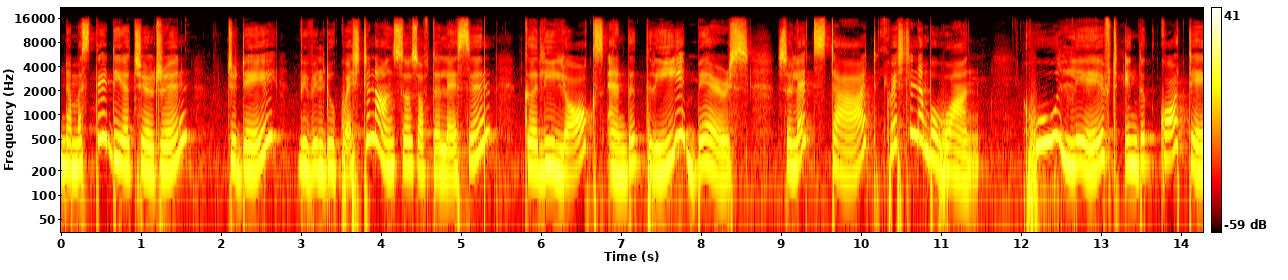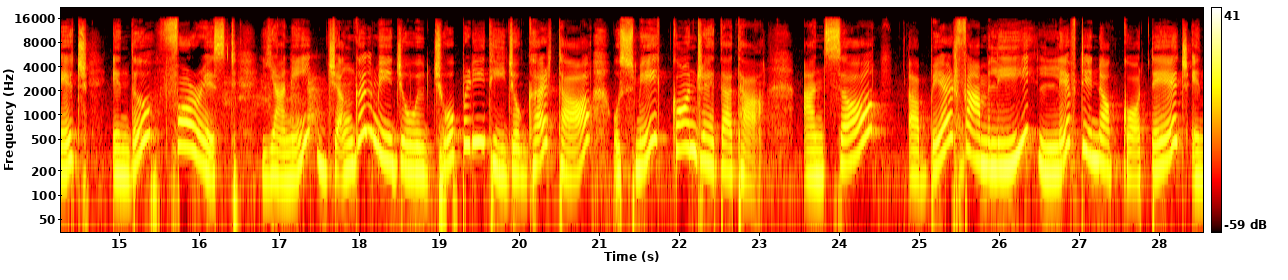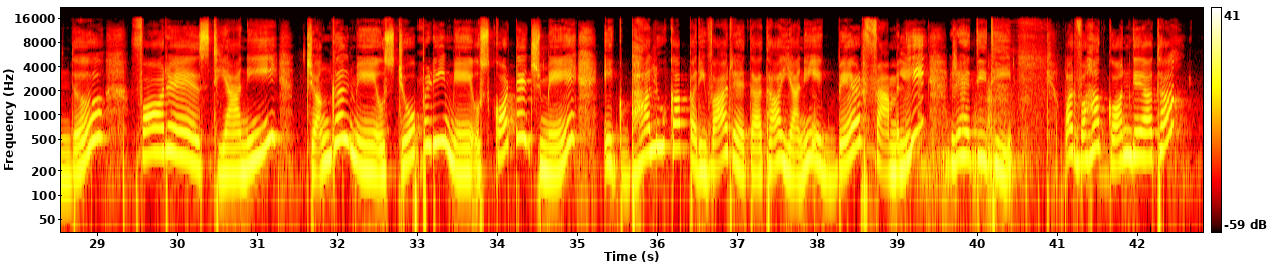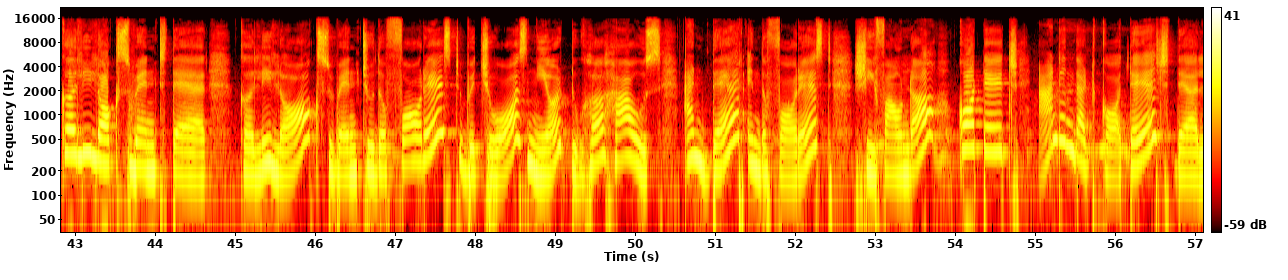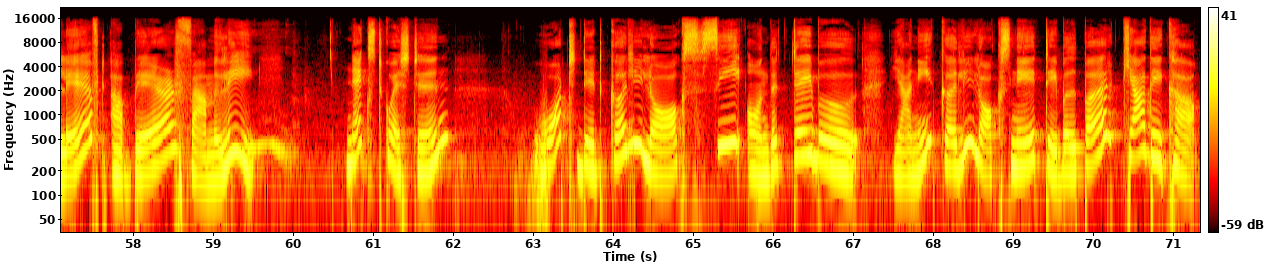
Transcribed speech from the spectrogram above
Namaste, dear children. Today we will do question answers of the lesson Curly Locks and the Three Bears. So let's start. Question number one Who lived in the cottage in the forest? यानी जंगल में जो झोपड़ी थी जो घर था उसमें कौन रहता था answer A bear family lived in a cottage in the forest. यानी जंगल में, उस झोपड़ी में, उस कॉटेज में एक भालू का परिवार रहता था। यानी एक बेयर फैमिली रहती थी। और वहाँ कौन गया था? Curly Locks went there. Curly Locks went to the forest which was near to her house. And there in the forest, she found a cottage. And in that cottage, there lived a bear family. Next question. What did Curly Locks see on the table? यानी curly locks ने table पर क्या देखा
